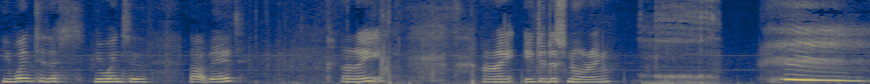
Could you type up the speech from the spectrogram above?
he went to this. He went to that bed. All right. All right. He did a snoring.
